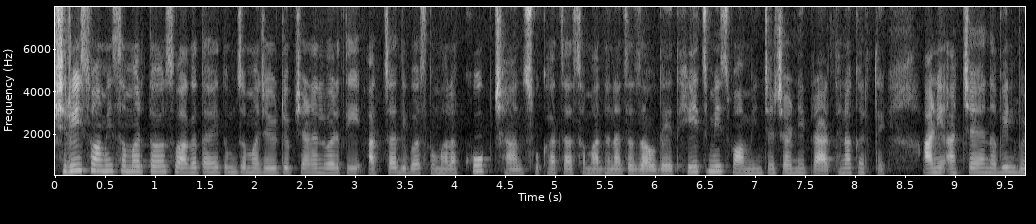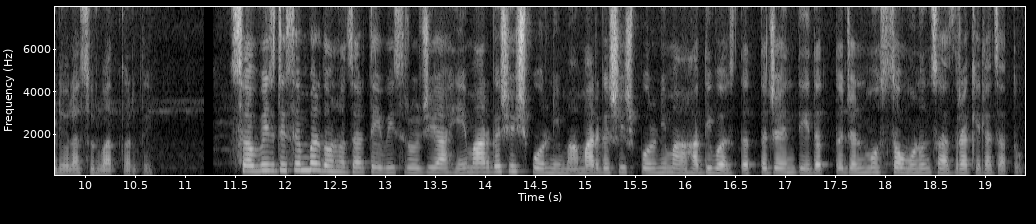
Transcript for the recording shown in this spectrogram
श्री स्वामी समर्थ स्वागत आहे तुमचं माझ्या यूट्यूब चॅनलवरती आजचा दिवस तुम्हाला खूप छान सुखाचा समाधानाचा जाऊ देत. हीच मी स्वामींच्या चरणी प्रार्थना करते आणि आजच्या या नवीन व्हिडिओला सुरुवात करते. सव्वीस डिसेंबर दोन हजार तेवीस रोजी आहे मार्गशीर्ष पौर्णिमा. मार्गशीर्ष पौर्णिमा हा दिवस दत्त जयंती दत्त जन्मोत्सव म्हणून साजरा केला जातो.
